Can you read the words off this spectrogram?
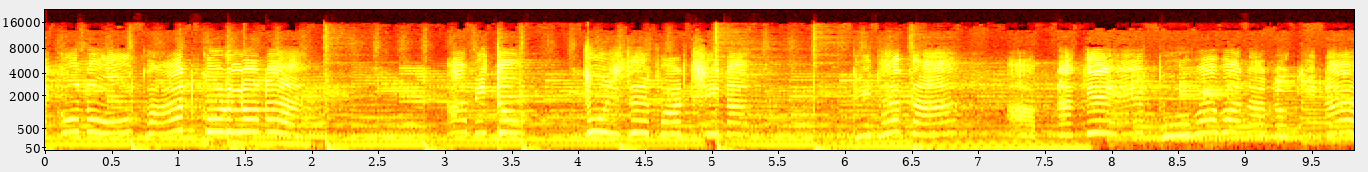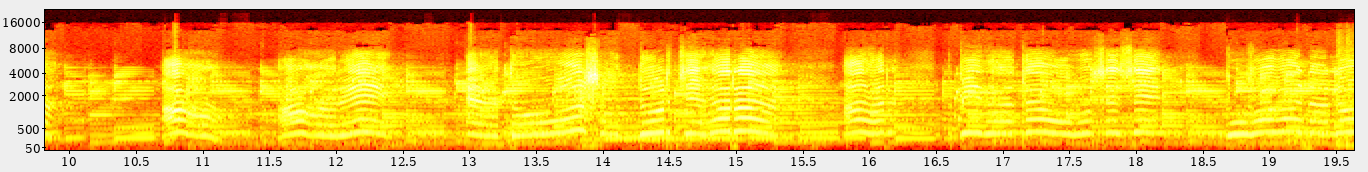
এখনও গান করল না। আমি তো বুঝতে পারছি না, বিধাতা আপনাকে বোবা বানালো কি না আহা, আহারে, এত সুন্দর চেহারা, আর বিধাতা অবশেষে বোবা বানালো।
